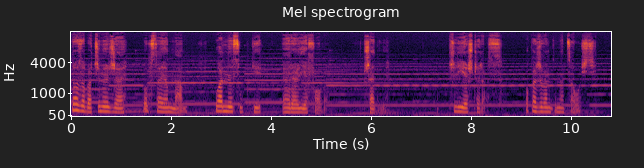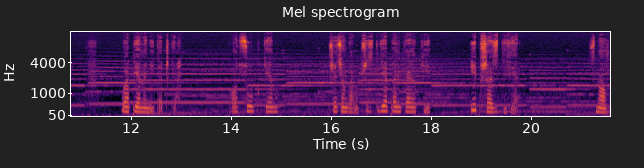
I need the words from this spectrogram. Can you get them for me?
to zobaczymy, że powstają nam ładne słupki reliefowe przednie. Czyli jeszcze raz. Pokażę Wam to na całości. Łapiemy niteczkę pod słupkiem, przeciągamy przez dwie pętelki i przez dwie. Znowu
